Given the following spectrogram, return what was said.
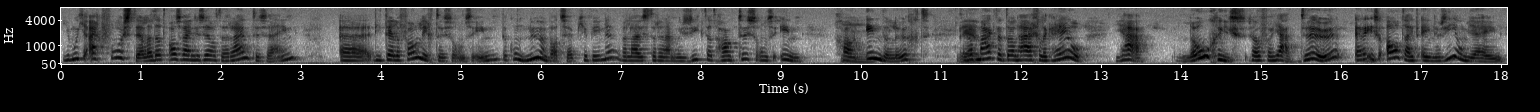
je moet je eigenlijk voorstellen dat als wij in dezelfde ruimte zijn, eh, die telefoon ligt tussen ons in. Er komt nu een WhatsAppje binnen. We luisteren naar muziek, dat hangt tussen ons in. Gewoon Mm. in de lucht. En dat maakt het dan eigenlijk heel, ja, logisch. Zo van, ja, de, er is altijd energie om je heen.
